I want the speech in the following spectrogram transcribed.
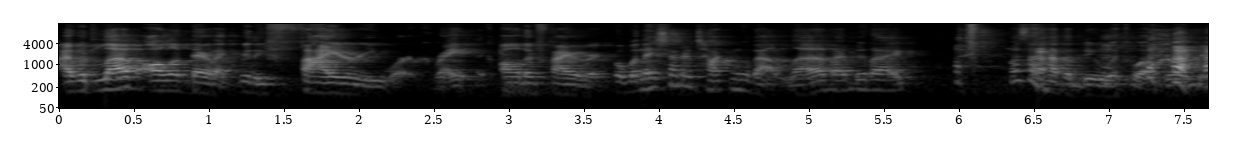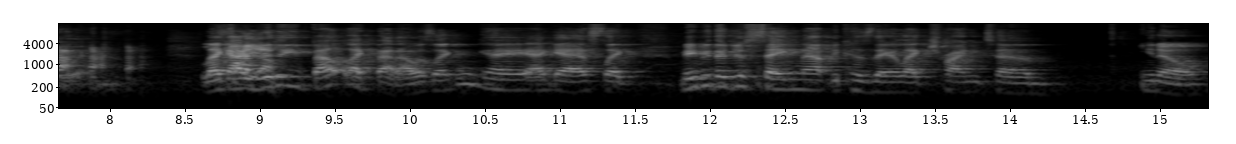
I would love all of their like really fiery work, right? Like all their firework. But when they started talking about love, I'd be like, what's that have to do with what we're doing? like I really felt like that. I was like, okay, I guess. Like maybe they're just saying that because they're like trying to you know,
